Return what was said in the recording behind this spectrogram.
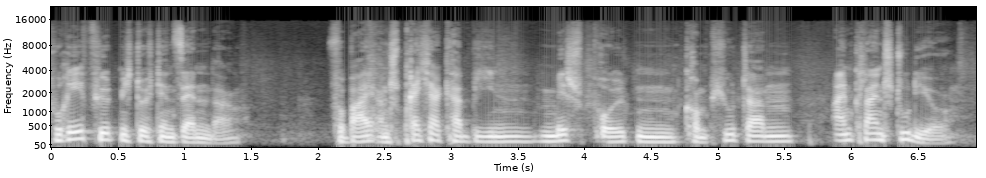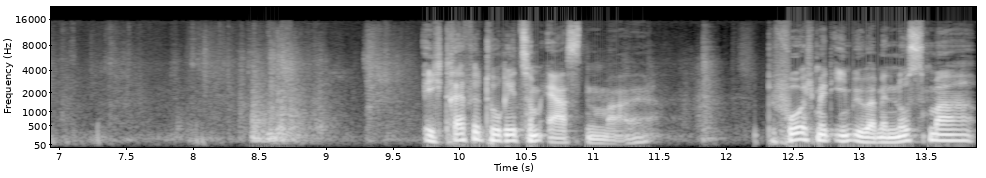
Touré führt mich durch den Sender. Vorbei an Sprecherkabinen, Mischpulten, Computern, einem kleinen Studio. Ich treffe Touré zum ersten Mal. Bevor ich mit ihm über MINUSMA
